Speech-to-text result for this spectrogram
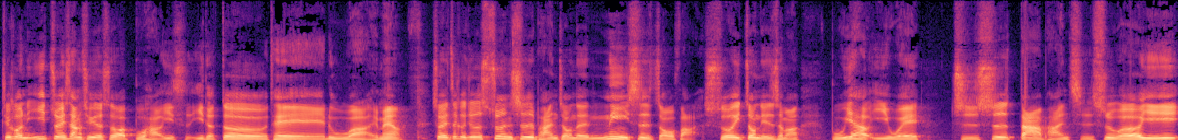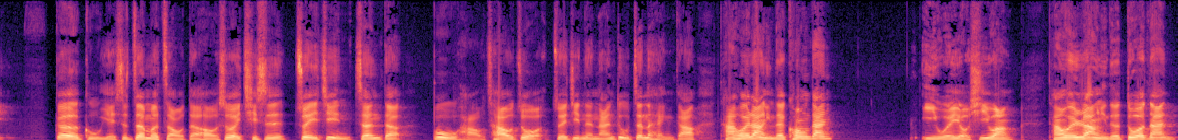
结果你一追上去的时候，不好意思，一的倒退路啊，有没有？所以这个就是顺势盘中的逆势走法，所以重点是什么？不要以为只是大盘指数而已，个股也是这么走的哈。所以其实最近真的不好操作，最近的难度真的很高，它会让你的空单以为有希望，它会让你的多单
